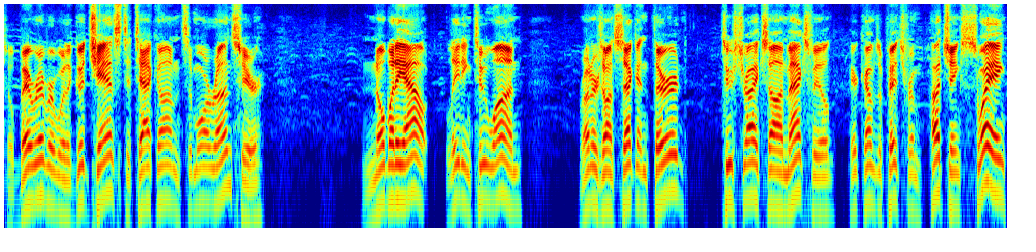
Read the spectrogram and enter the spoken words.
So Bear River with a good chance to tack on some more runs here. Nobody out, leading 2 1. Runners on second and third. Two strikes on Maxfield. Here comes a pitch from Hutchings. Swing,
